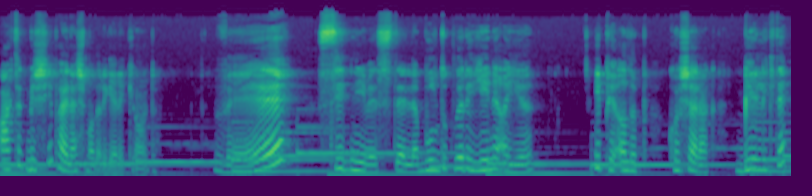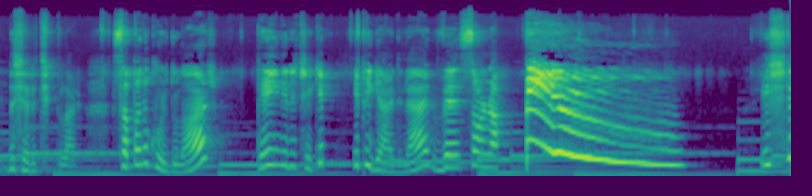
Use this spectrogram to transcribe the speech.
Artık bir şey paylaşmaları gerekiyordu. Ve Sydney ve Stella buldukları yeni ayı ipi alıp koşarak birlikte dışarı çıktılar. Sapanı kurdular, peyniri çekip ipi gerdiler ve sonra! İşte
